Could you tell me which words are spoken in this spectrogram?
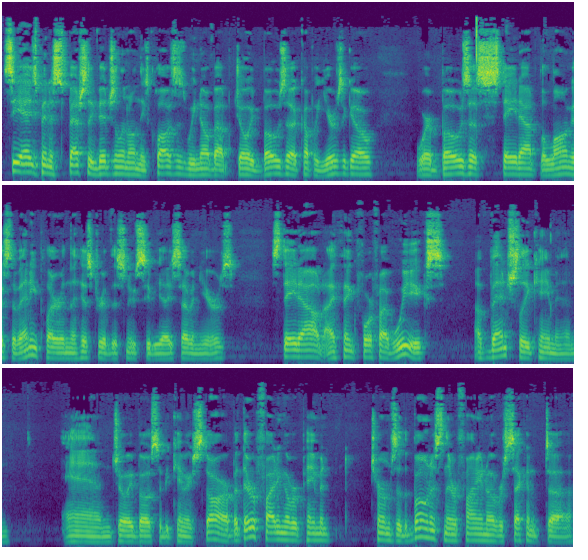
CA has been especially vigilant on these clauses. We know about Joey Bosa a couple years ago, where Boza stayed out the longest of any player in the history of this new CBA, seven years. Stayed out, I think, four or five weeks. Eventually came in, and Joey Bosa became a star. But they were fighting over payment terms of the bonus, and they were fighting over second, uh,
